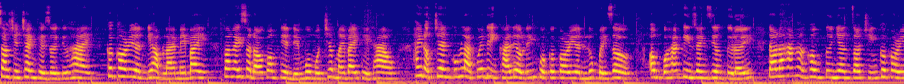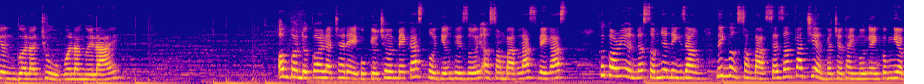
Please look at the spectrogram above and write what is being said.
Sau chiến tranh thế giới thứ hai, Kerkorian đi học lái máy bay và ngay sau đó gom tiền để mua một chiếc máy bay thể thao. Hành động trên cũng là quyết định khá liều lĩnh của Kerkorian lúc bấy giờ. Ông có hãng kinh doanh riêng từ đấy, đó là hãng hàng không tư nhân do chính Kerkorian vừa là chủ vừa là người lái. Ông còn được coi là cha đẻ của kiểu chơi Mecas nổi tiếng thế giới ở sòng bạc Las Vegas. Kerkorian đã sớm nhận định rằng lĩnh vực sòng bạc sẽ rất phát triển và trở thành một ngành công nghiệp.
